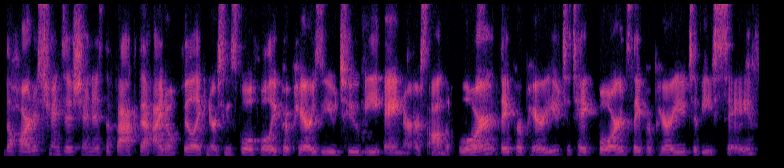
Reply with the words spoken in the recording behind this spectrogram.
the hardest transition is the fact that I don't feel like nursing school fully prepares you to be a nurse on the floor. They prepare you to take boards, they prepare you to be safe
